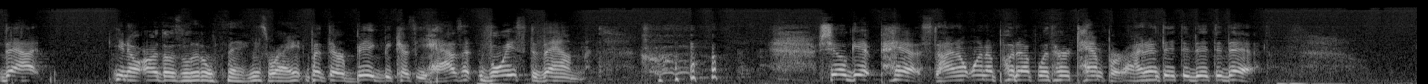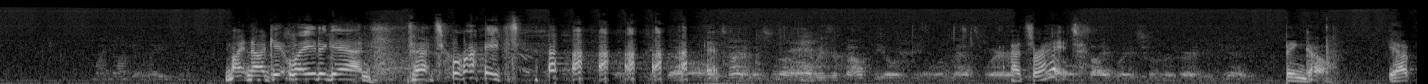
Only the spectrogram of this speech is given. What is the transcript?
that you know, are those little things, right? But they're big because he hasn't voiced them. She'll get pissed. I don't want to put up with her temper. I don't da da da da da. Might not get laid again. That's right. do that all the time. It's not always about the oatmeal, and that's where That's you know, right. sideways from the very beginning. Bingo. Yep.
